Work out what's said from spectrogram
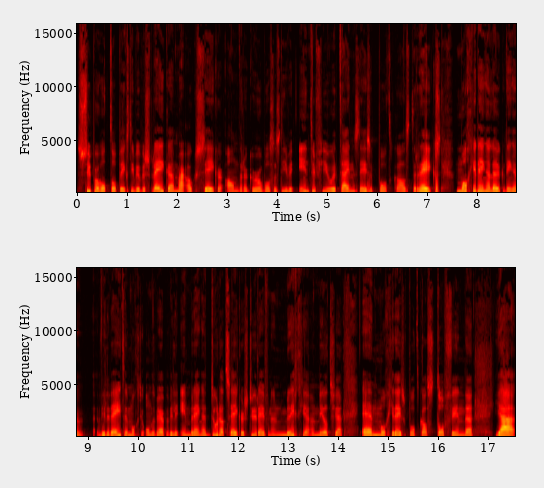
Super hot topics die we bespreken, maar ook zeker andere girlbosses die we interviewen tijdens deze podcast reeks. Mocht je dingen, leuke dingen willen weten, mocht je onderwerpen willen inbrengen, doe dat zeker. Stuur even een berichtje, een mailtje. En mocht je deze podcast tof vinden, ja,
